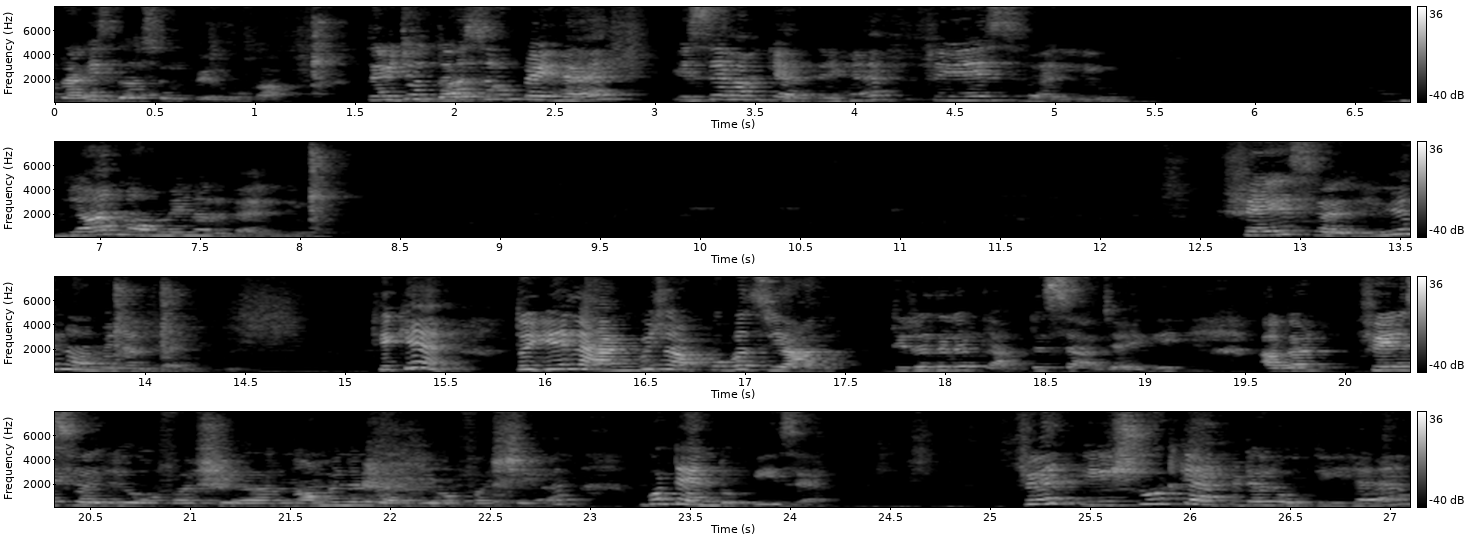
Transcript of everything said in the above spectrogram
प्राइस दस रुपये होगा। तो ये जो दस रुपये है, इसे हम कहते हैं फेस वैल्यू या नॉमिनल वैल्यू फेस वैल्यू या नॉमिनल वैल्यू ठीक है? तो ये लैंग्वेज आपको बस याद धीरे धीरे प्रैक्टिस से आ जाएगी। अगर face value of a share nominal value of a share वो टेन रुपीज़ है। फिर इशूड कैपिटल होती है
